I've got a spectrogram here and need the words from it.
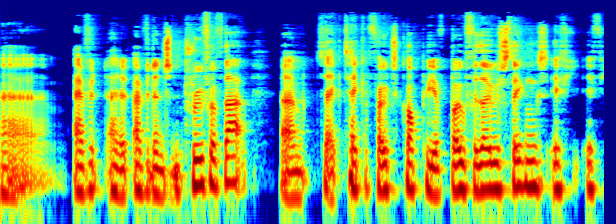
uh, ev- evidence and proof of that. Um, take take a photocopy of both of those things if if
